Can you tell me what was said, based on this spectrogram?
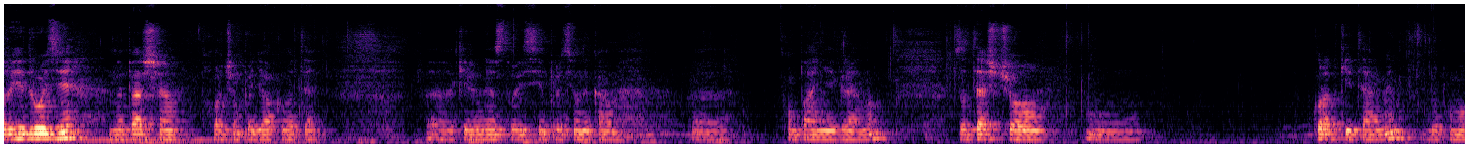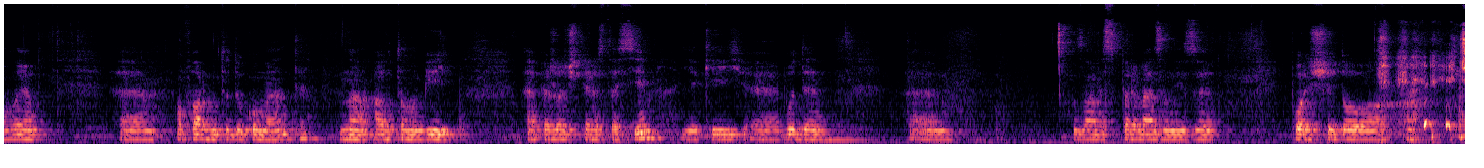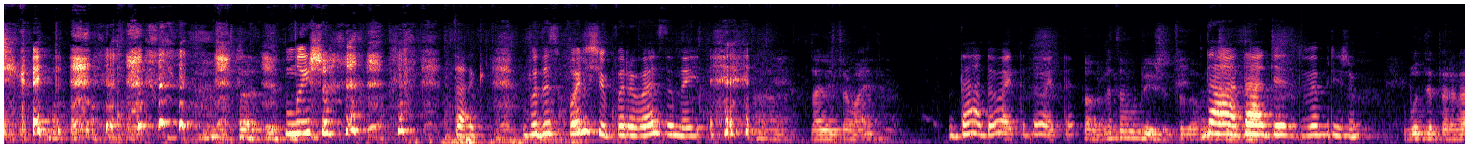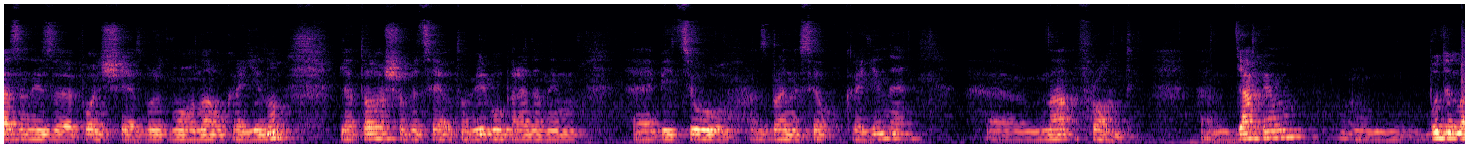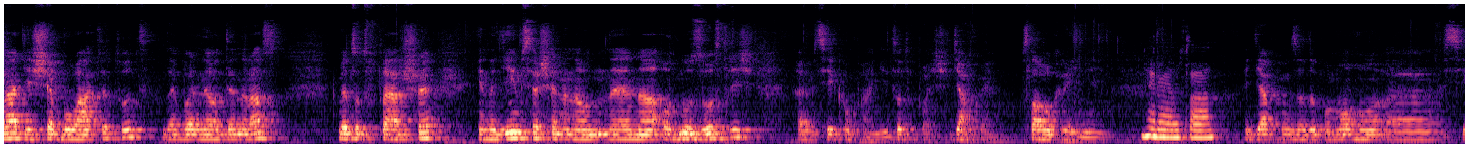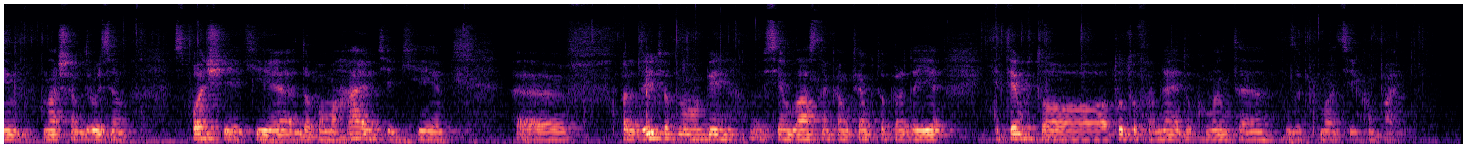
Дорогі друзі, ми перше хочемо подякувати е, керівництву і всім працівникам е, компанії Грено за те, що в короткий термін допомогли е, оформити документи на автомобіль Peugeot 407, який буде зараз перевезений з Польщі до Чекайте. Миша. Так, буде з Польщі перевезений. Далі триває. Да, давайте, давайте. Добре, ви там обріжете. Добре? Да, да, дід, обріжемо. Буде перевезений з Польщі з Божого на Україну для того, щоб цей автомобіль був переданим е, бійцю Збройних сил України е, на фронт. Е, Дякуємо. Будемо раді ще бувати тут, дай Боже, не один раз. Ми тут вперше і надіємося ще не на, не на одну зустріч е, в цій компанії, тут в Польщі. Дякую. Слава Україні! Героям слава. І дякуємо за допомогу е, всім нашим друзям з Польщі, які е, допомагають, які передають автомобіль всім власникам, тим, хто передає, і тим, хто тут оформляє документи з інформації компанії.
